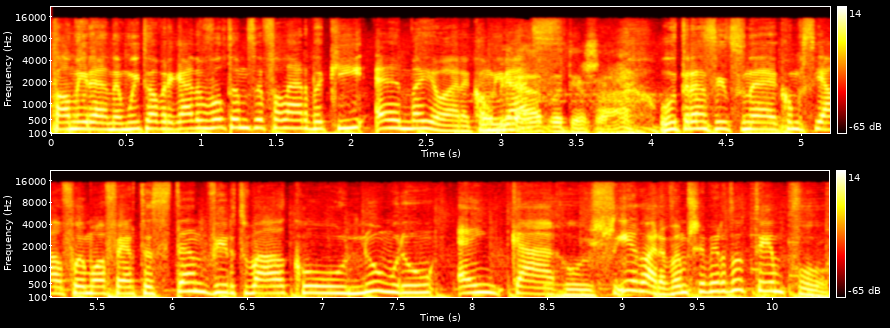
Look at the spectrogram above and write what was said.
Paulo Miranda, muito obrigada. Voltamos a falar daqui a meia hora. Combinado? Obrigado, até já. O trânsito na comercial foi uma oferta stand virtual com o número 1 em carros. E agora vamos saber do tempo.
